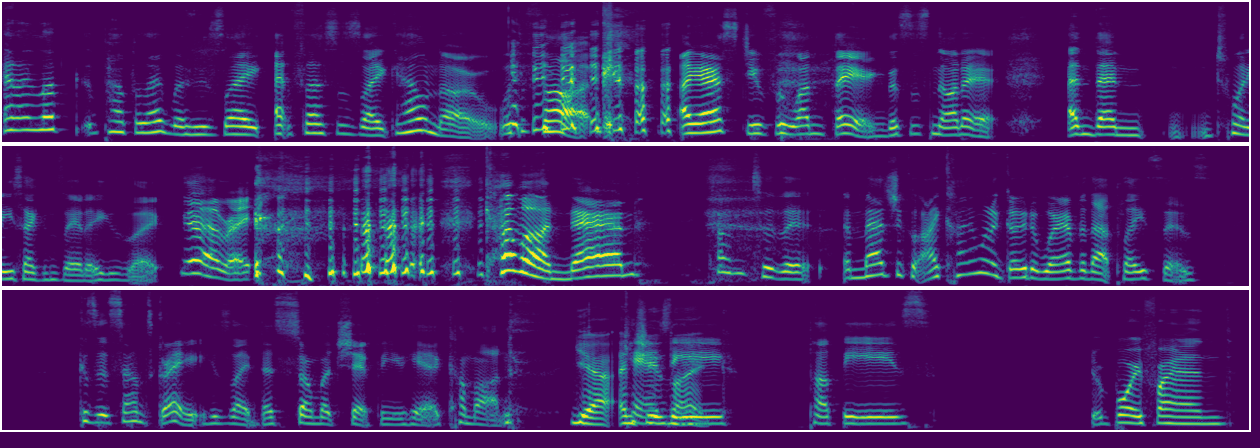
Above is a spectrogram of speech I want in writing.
And I love Papa Legba, who's like, at first was like, hell no, what the fuck? I asked you for one thing, this is not it. And then 20 seconds later, he's like, yeah, right. Come on, Nan. Come to the a magical. I kind of want to go to wherever that place is. Because it sounds great. He's like, there's so much shit for you here. Come on. yeah, and she's like, puppies. your boyfriend.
